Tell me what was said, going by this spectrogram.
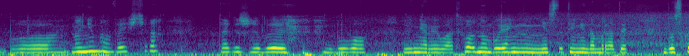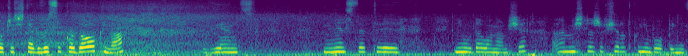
bo no nie ma wejścia tak, żeby było w miarę łatwo, no bo ja niestety nie dam rady doskoczyć tak wysoko do okna, więc niestety nie udało nam się, ale myślę, że w środku nie byłoby nic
